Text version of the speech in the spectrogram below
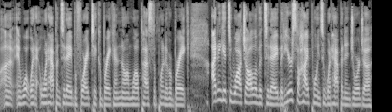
uh, and what, what what happened today before I take a break. I know I'm well past the point of a break. I didn't get to watch all of it today, but here's the high points of what happened in Georgia.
